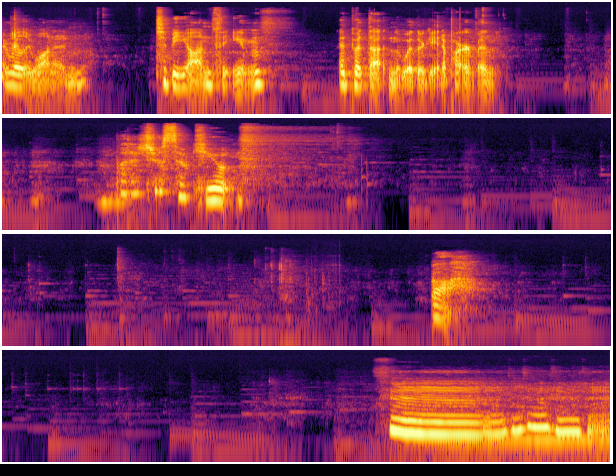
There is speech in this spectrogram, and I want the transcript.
I really wanted to be on theme. I'd put that in the Withergate apartment. But it's just so cute. Ah. Hmm.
